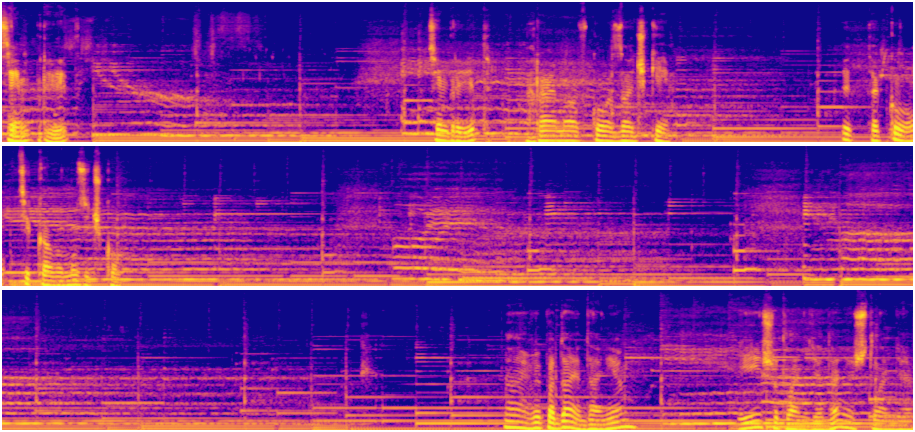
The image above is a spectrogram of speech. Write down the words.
Всім привіт. Всім привіт. Граємо в козачки. Під таку цікаву музичку. Випадає Данія і Шотландія. Данія і Шотландія.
